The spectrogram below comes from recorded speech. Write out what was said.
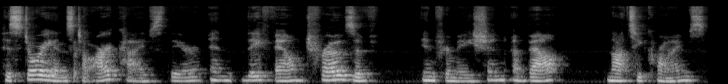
historians to archives there, and they found troves of information about Nazi crimes,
